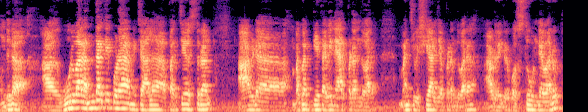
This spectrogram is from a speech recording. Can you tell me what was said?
ముందుగా ఆ ఊరి వారందరికీ కూడా ఆమె చాలా పరిచయస్తురాలు. ఆవిడ భగవద్గీత అవి నేర్పడం ద్వారా మంచి విషయాలు చెప్పడం ద్వారా ఆవిడ దగ్గరకు వస్తూ ఉండేవారు.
